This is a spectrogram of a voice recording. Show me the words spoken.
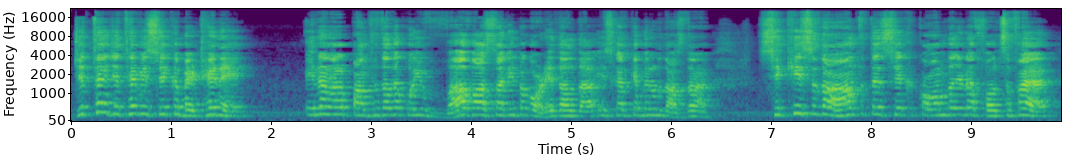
ਜਿੱਥੇ ਜਿੱਥੇ ਵੀ ਸਿੱਖ ਬੈਠੇ ਨੇ, ਇਹਨਾਂ ਨਾਲ ਪੰਥ ਦਾ ਤਾਂ ਕੋਈ ਵਾਹ ਵਾਸਤਾ ਨਹੀਂ, ਭਗੌੜੇ ਦਲ ਦਾ ਇਸ ਕਰਕੇ ਮੈਂ ਮੈਨੂੰ ਦੱਸਦਾ, ਸਿੱਖੀ ਸਿਧਾਂਤ ਤੇ ਸਿੱਖ ਕੌਮ ਦਾ ਜਿਹੜਾ ਫਲਸਫਾ ਹੈ,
